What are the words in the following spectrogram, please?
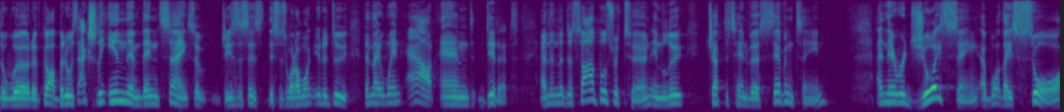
the word of God, but it was actually in them then saying, So Jesus says, This is what I want you to do. Then they went out and did it. And then the disciples return in Luke chapter 10, verse 17, and they're rejoicing at what they saw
